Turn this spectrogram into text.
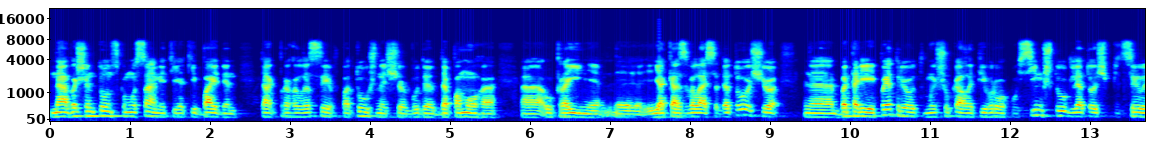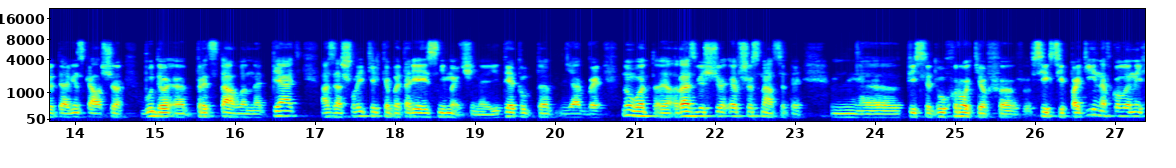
на Вашингтонському саміті, який Байден так проголосив потужно, що буде допомога е, Україні, е, яка звелася до того, що е, батареї Петріот ми шукали півроку сім штук для того, щоб підсилити. А він сказав, що буде е, представлено 5, а зайшли тільки батареї з Німеччини. І де тут е, якби ну от е, разві що F-16 е, після двох років е, всіх цих подій навколо них,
